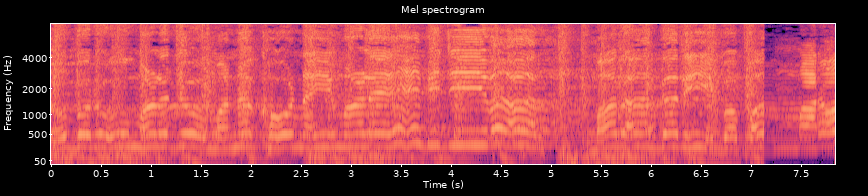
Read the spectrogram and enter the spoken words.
રૂબરૂ મળજો મન ખો નહીં મળે બીજી વાર. મારા ગરીબ પર મારો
